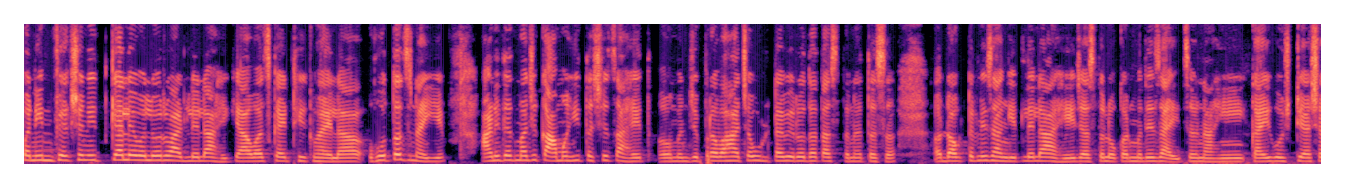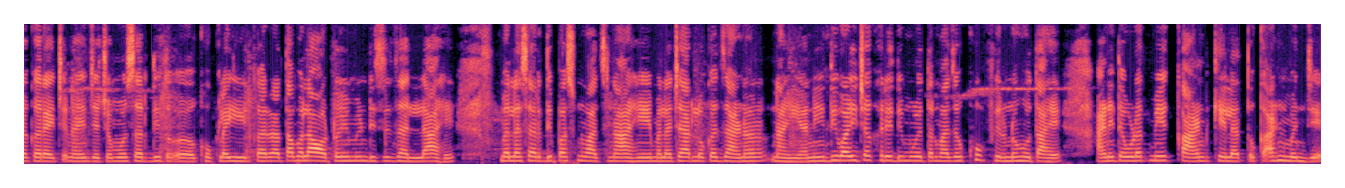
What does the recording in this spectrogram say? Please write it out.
पण इन्फेक्शन इतक्या लेवलवर वाढलेलं आहे की आवाज काय ठीक व्हायला होतच नाही आहे आणि त्यात माझी कामंही तशीच आहेत. म्हणजे प्रवाहाच्या उलट्या विरोधात असतं ना तसं. डॉक्टरने डॉक्टरनी सांगितलेलं आहे जास्त लोकांमध्ये जायचं नाही काही गोष्टी अशा करायच्या नाही ज्याच्यामुळे सर्दी खोकला येईल. कारण आता मला ऑटो इम्युन डिसीज झालेला आहे. मला सर्दी सर्दीपासून वाचणं आहे मला चार लोक जाणार नाही आणि दिवाळीच्या खरेदीमुळे तर माझं खूप फिरणं होत आहे आणि तेवढ्यात मी एक कांड केला तो कांड म्हणजे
